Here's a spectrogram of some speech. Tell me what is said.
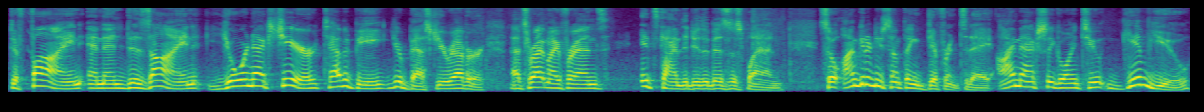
define, and then design your next year to have it be your best year ever. That's right, my friends it's time to do the business plan. So I'm going to do something different today. I'm actually going to give you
